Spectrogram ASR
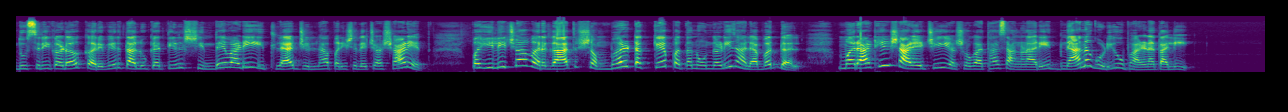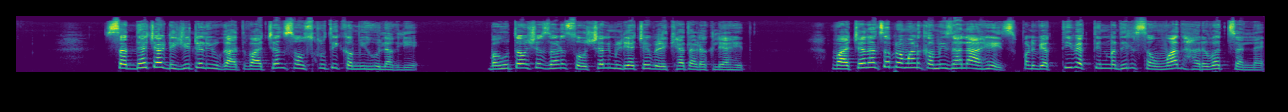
दुसरीकडं करवीर तालुक्यातील शिंदेवाडी इथल्या जिल्हा परिषदेच्या शाळेत पहिलीच्या वर्गात शंभर टक्के पतनोंदणी झाल्याबद्दल मराठी शाळेची यशोगाथा सांगणारी ज्ञानगुढी उभारण्यात आली. सध्याच्या डिजिटल युगात वाचन संस्कृती कमी होऊ लागली आहे बहुतांश जण सोशल मीडियाच्या विळख्यात अडकले आहेत. वाचनाचं प्रमाण कमी झालं आहेच पण व्यक्ती व्यक्तींमधील संवाद हरवत चाललाय.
